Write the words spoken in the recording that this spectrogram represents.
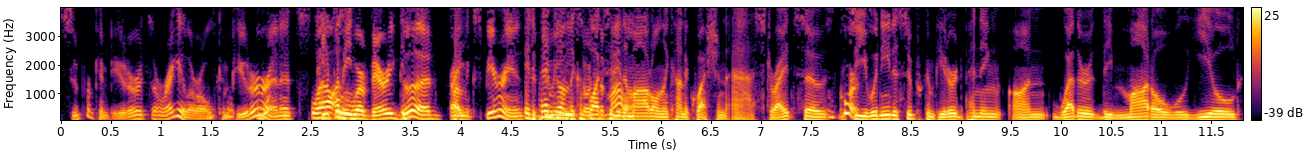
supercomputer. It's a regular old computer. And it's Well, people I mean, who are very good from right. experience. It depends on the complexity of the model and the kind of question asked, right? So, so you would need a supercomputer depending on whether the model will yield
